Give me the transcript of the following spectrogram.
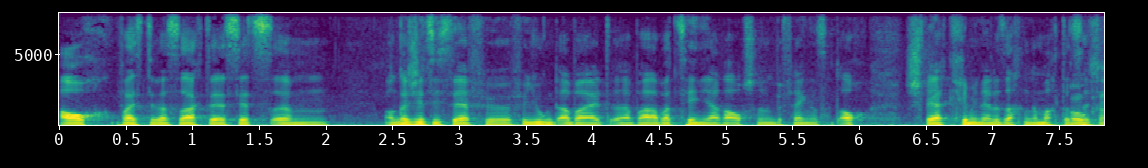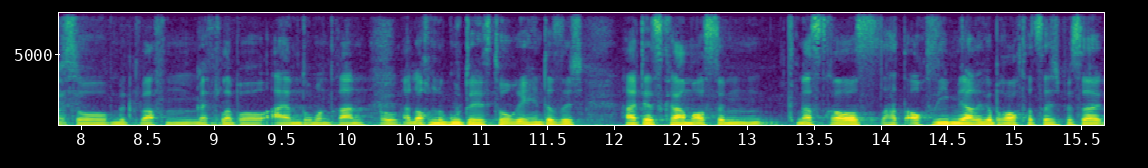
auch, weißt du, was sagt, er ist jetzt, ähm, engagiert sich sehr für, für Jugendarbeit, äh, war aber zehn Jahre auch schon im Gefängnis, hat auch schwer kriminelle Sachen gemacht, tatsächlich krass. so mit Waffen, Methlabau, allem drum und dran. Oh. Hat auch eine gute Historie hinter sich. Hat jetzt kam aus dem Knast raus, hat auch sieben Jahre gebraucht tatsächlich, bis er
